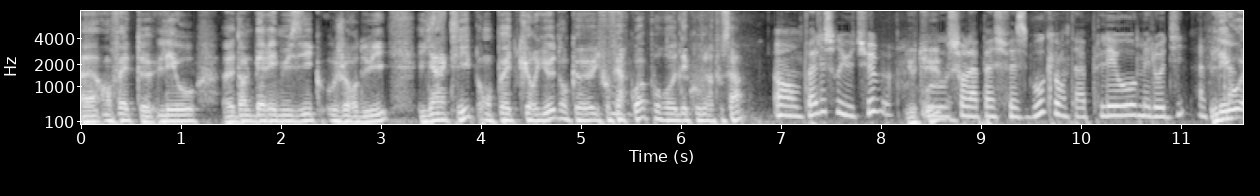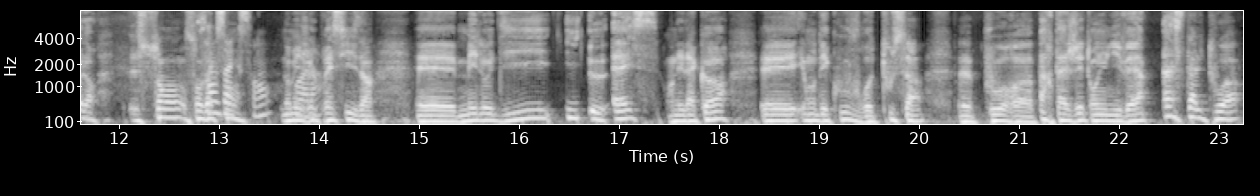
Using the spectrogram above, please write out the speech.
euh, en fait, euh, Léo, euh, dans le Berry Music aujourd'hui. Il y a un clip. On peut être curieux. Donc, euh, il faut faire quoi pour euh, découvrir tout ça? On peut aller sur YouTube, YouTube. ou sur la page Facebook et on tape Léo Mélodie. avec Léo, un- alors, euh, sans, sans, Sans accent. accent, Non, mais je le précise. Hein. Euh, Mélodie, IES, on est d'accord et, et on découvre tout ça euh, pour euh, partager ton univers. Installe-toi,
